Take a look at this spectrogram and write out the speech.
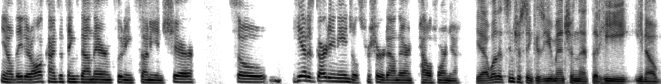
You know, they did all kinds of things down there, including Sonny and Cher. So he had his guardian angels for sure down there in California. Yeah, well, it's interesting because you mentioned that that he, you know,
